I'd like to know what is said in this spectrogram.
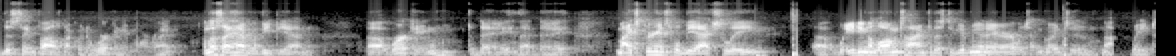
this same file is not going to work anymore, right? Unless I have a VPN uh, working today, that day, my experience will be actually uh, waiting a long time for this to give me an error, which I'm going to not wait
